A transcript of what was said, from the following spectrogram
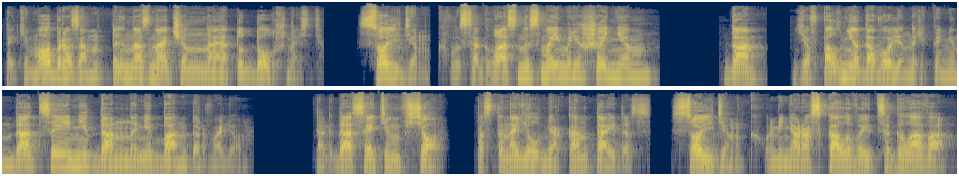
Таким образом, ты назначен на эту должность. Сольдинг, вы согласны с моим решением? Да, я вполне доволен рекомендациями, данными Бандервалю. Тогда с этим все, постановил Меркантайдас. Сольдинг, у меня раскалывается голова.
